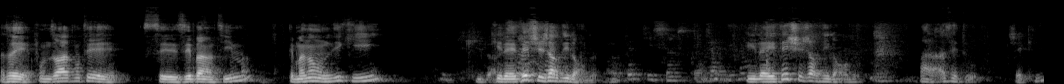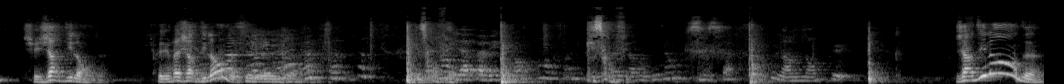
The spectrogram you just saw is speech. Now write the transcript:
Attendez, on nous a raconté ses ébats intimes, et maintenant on nous dit qu'il qu'il a été chez Jardiland. En fait, il a été chez Jardiland. Voilà, c'est tout. Chez qui? Chez Jardiland. Tu connais pas Jardiland? Le- Qu'est-ce qu'on fait? en France. hein. Qu'est-ce qu'on fait? Non, non plus. Jardiland.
